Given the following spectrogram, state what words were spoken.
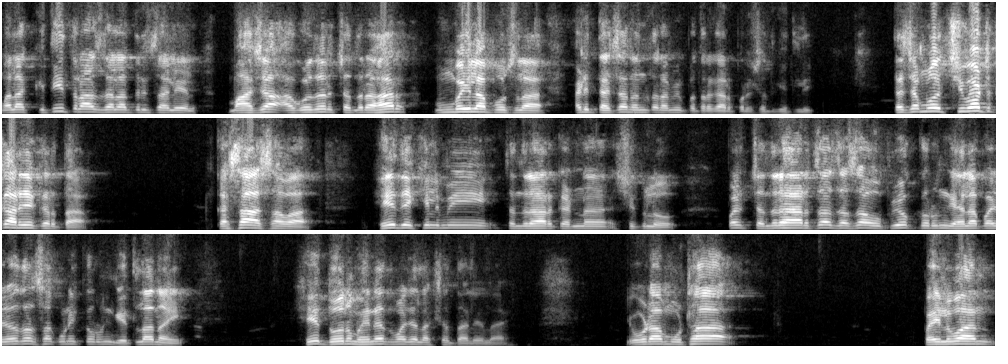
मला किती त्रास झाला तरी चालेल. माझ्या अगोदर चंद्रहार मुंबईला पोहोचला आणि त्याच्यानंतर आम्ही पत्रकार परिषद घेतली. त्याच्यामुळे चिवट कार्यकर्ता कसा असावा हे देखील मी चंद्रहारकडनं शिकलो. पण चंद्रहारचा जसा उपयोग करून घ्यायला पाहिजे होता तसा कोणी करून घेतला नाही. हे दोन महिन्यात माझ्या लक्षात आलेलं आहे. एवढा मोठा पैलवान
